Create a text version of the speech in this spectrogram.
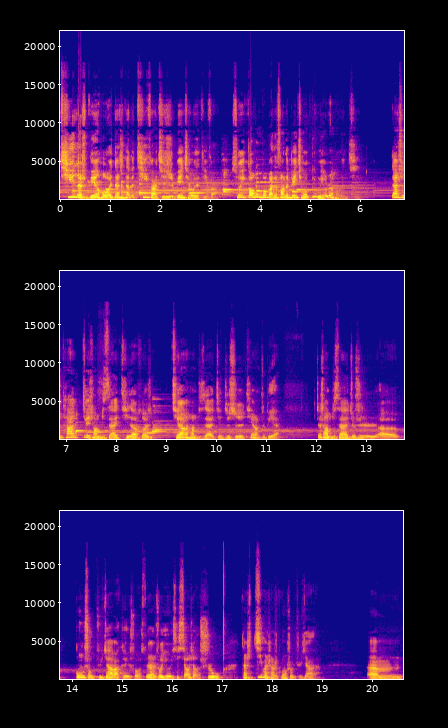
踢的是边后卫，但是他的踢法其实是边前卫的踢法，所以高洪波把他放在边前卫并没有任何问题。但是他这场比赛踢的和前两场比赛简直是天壤之别。这场比赛就是呃攻守俱佳吧，可以说，虽然说有一些小小的失误，但是基本上是攻守俱佳的。嗯，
